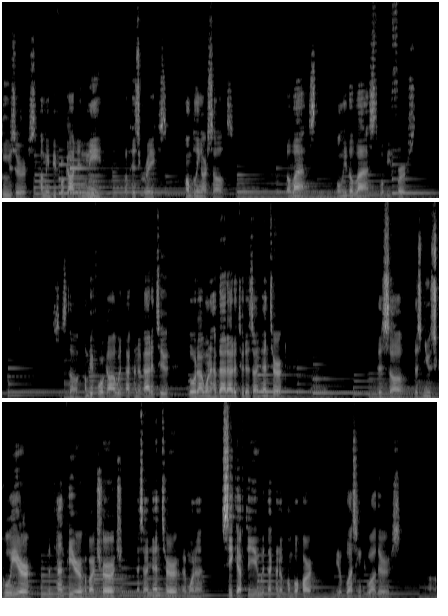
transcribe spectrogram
losers coming before God in need of His grace, humbling ourselves. The last, only the last will be first. Just uh, come before God with that kind of attitude. Lord, I want to have that attitude as I enter uh, this uh, this new school year, the tenth year of our church. As I enter, I want to seek after you with that kind of humble heart and be a blessing to others. Um,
